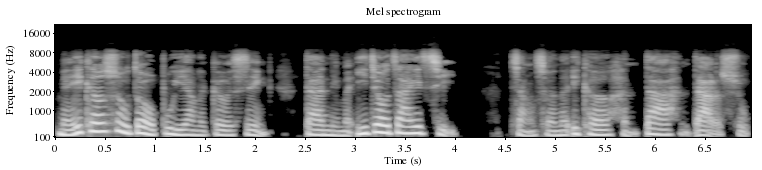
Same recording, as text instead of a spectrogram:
每一棵树都有不一样的个性，但你们依旧在一起，长成了一棵很大很大的树。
